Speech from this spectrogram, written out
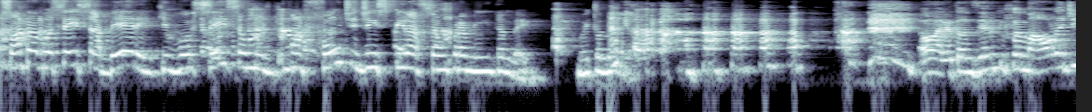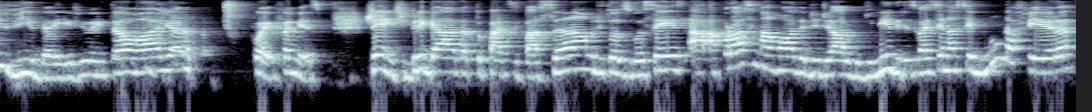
só para vocês saberem que vocês são uma fonte de inspiração para mim também. Muito obrigada. olha, estão dizendo que foi uma aula de vida aí, viu? Então, olha, foi, foi mesmo. Gente, obrigada pela participação de todos vocês. A, a próxima roda de diálogo de líderes vai ser na segunda-feira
